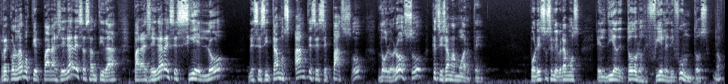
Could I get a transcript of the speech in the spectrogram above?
Recordamos que para llegar a esa santidad, para llegar a ese cielo, necesitamos antes ese paso doloroso que se llama muerte. Por eso celebramos el Día de todos los fieles difuntos. ¿no?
